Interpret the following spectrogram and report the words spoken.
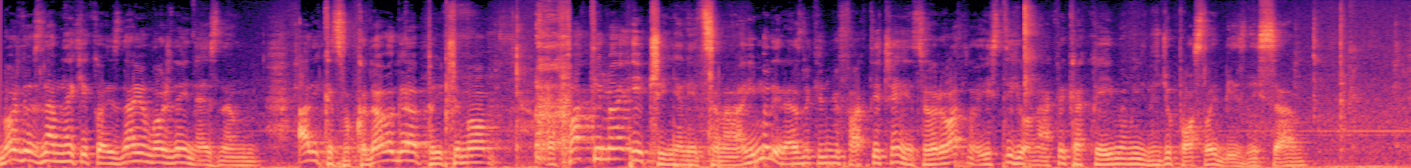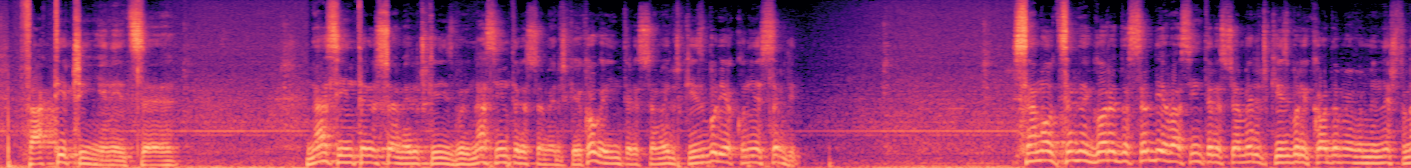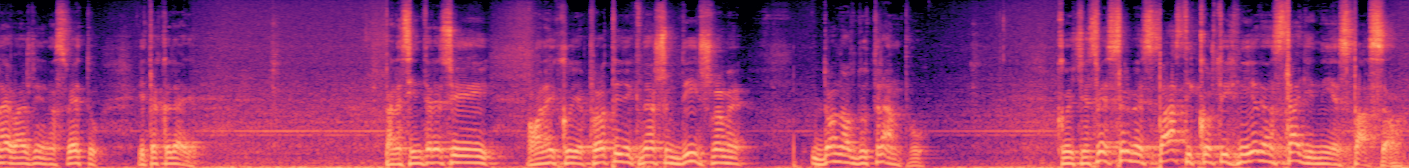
Možda znam neke koje znaju, možda i ne znam. Ali kad smo kod ovoga, pričamo o faktima i činjenicama. Ima li razlike između fakta i činjenica? Verovatno istih onakve kakve imam između posla i biznisa. Fakti i činjenice. Nas interesuje američki izbori, nas interesuje američki. Koga interesuje američki izbori ako nije Srbi? Samo od Crne Gore do Srbije vas interesuje američki izbori kao da vam je nešto najvažnije na svetu i tako dalje. Pa nas interesuje i onaj koji je protivnik našem dičnome Donaldu Trumpu, koji će sve Srbe spasti ko što ih nijedan Stalin nije spasao.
